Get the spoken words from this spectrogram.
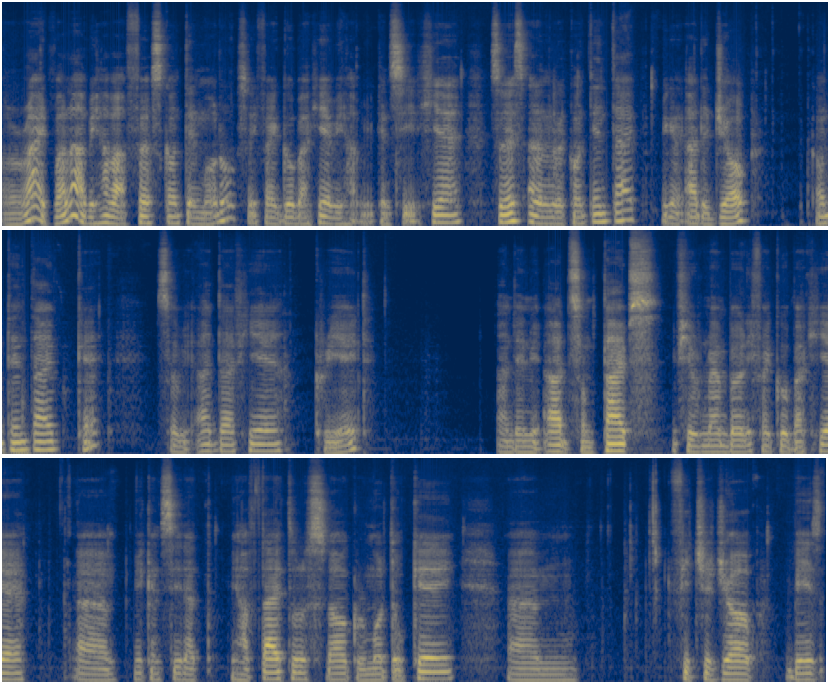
All right voila we have our first content model. So if i go back here we have you can see it here. So let's add another content type. We're going to add a job content type okay? So we add that here create. And then we add some types. If you remember if i go back here um, you can see that we have title slug remote okay um, feature job base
